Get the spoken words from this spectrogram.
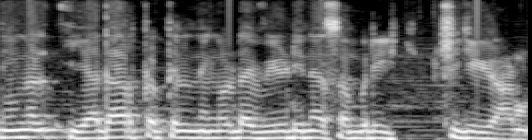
നിങ്ങൾ യഥാർത്ഥത്തിൽ നിങ്ങളുടെ വീടിനെ സംരക്ഷിക്കുകയാണ്.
